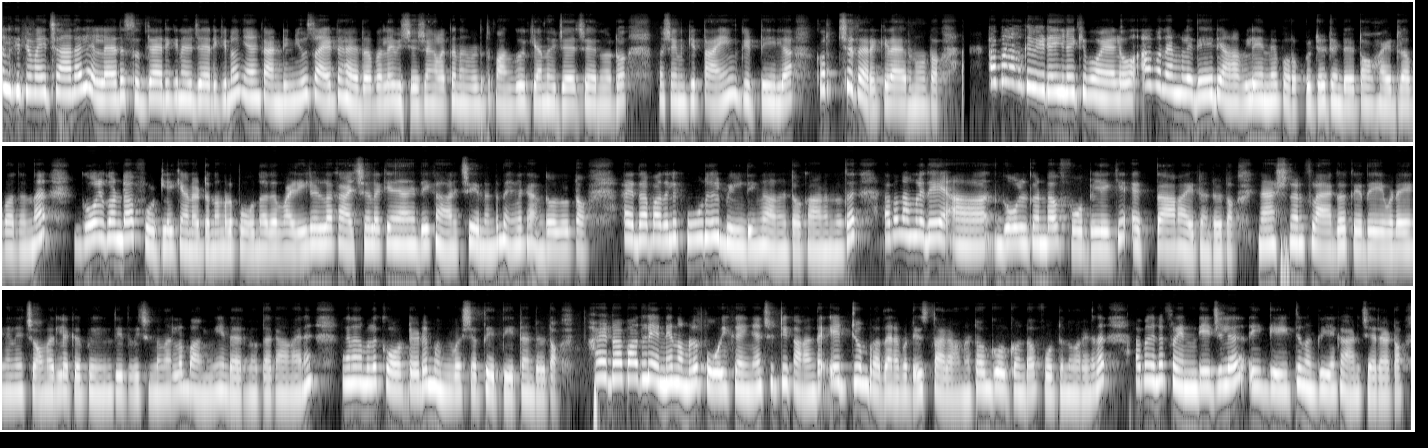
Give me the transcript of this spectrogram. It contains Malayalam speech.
വെൽക്കം മൈ ചാനൽ എല്ലാവരും സുഖമായിരിക്കുന്നു വിചാരിക്കുന്നു. ഞാൻ കണ്ടിന്യൂസ് ആയിട്ട് ഹൈദരാബാദിലെ വിശേഷങ്ങളൊക്കെ നിങ്ങളുടെ അടുത്ത് പങ്കുവയ്ക്കാമെന്ന് വിചാരിച്ചായിരുന്നു കേട്ടോ. പക്ഷേ എനിക്ക് ടൈം കിട്ടിയില്ല. കുറച്ച് തിരക്കിലായിരുന്നു കേട്ടോ. അപ്പോൾ നമുക്ക് വീഡിയോയിലേക്ക് പോയാലോ. അപ്പോൾ നമ്മൾ ഇതേ രാവിലെ തന്നെ പുറപ്പെട്ടിട്ടുണ്ട് കേട്ടോ ഹൈദരാബാദിൽ നിന്ന്. ഗോൽഗൊണ്ട ഫോർട്ടിലേക്കാണ് കേട്ടോ നമ്മൾ പോകുന്നത്. വഴിയിലുള്ള കാഴ്ചകളൊക്കെ ഞാൻ ഇതേ കാണിച്ചു തരുന്നുണ്ട്. നിങ്ങൾ കണ്ടോളൂ കേട്ടോ. ഹൈദരാബാദിൽ കൂടുതൽ ബിൽഡിംഗ് ആണ് കേട്ടോ കാണുന്നത്. അപ്പോൾ നമ്മൾ ഇതേ ഗോൽക്കൊണ്ട ഫോർട്ടിലേക്ക് എത്താറായിട്ടുണ്ട് കേട്ടോ. നാഷണൽ ഫ്ലാഗ് ഒക്കെ ഇതേ ഇവിടെ ഇങ്ങനെ ചുമരിലൊക്കെ പെയിന്റ് ചെയ്ത് വെച്ചിട്ടുണ്ട്. നല്ല ഭംഗിയുണ്ടായിരുന്നു കേട്ടോ കാണാൻ. അങ്ങനെ നമ്മൾ കോട്ടയുടെ മുൻവശത്ത് എത്തിയിട്ടുണ്ട് കേട്ടോ. ഹൈദരാബാദിൽ തന്നെ നമ്മൾ പോയി കഴിഞ്ഞാൽ ചുറ്റി കാണേണ്ട ഏറ്റവും പ്രധാനപ്പെട്ട ഒരു സ്ഥലമാണ് കേട്ടോ ഗോൾഗൊണ്ട ഫോർട്ട് എന്ന് പറയുന്നത്. അപ്പോൾ ഫ്രണ്ടേജിൽ ഈ ഗേറ്റ് നമുക്ക് ഞാൻ കാണിച്ചു തരാം കേട്ടോ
